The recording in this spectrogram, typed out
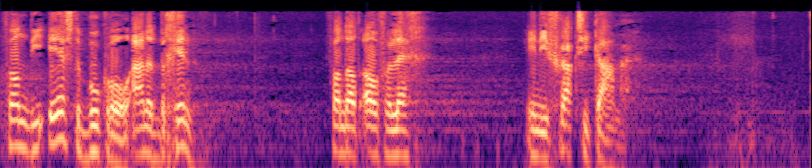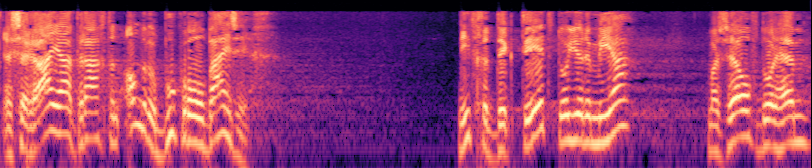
van die eerste boekrol aan het begin van dat overleg in die fractiekamer. En Seraja draagt een andere boekrol bij zich. Niet gedicteerd door Jeremia, maar zelf door hem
